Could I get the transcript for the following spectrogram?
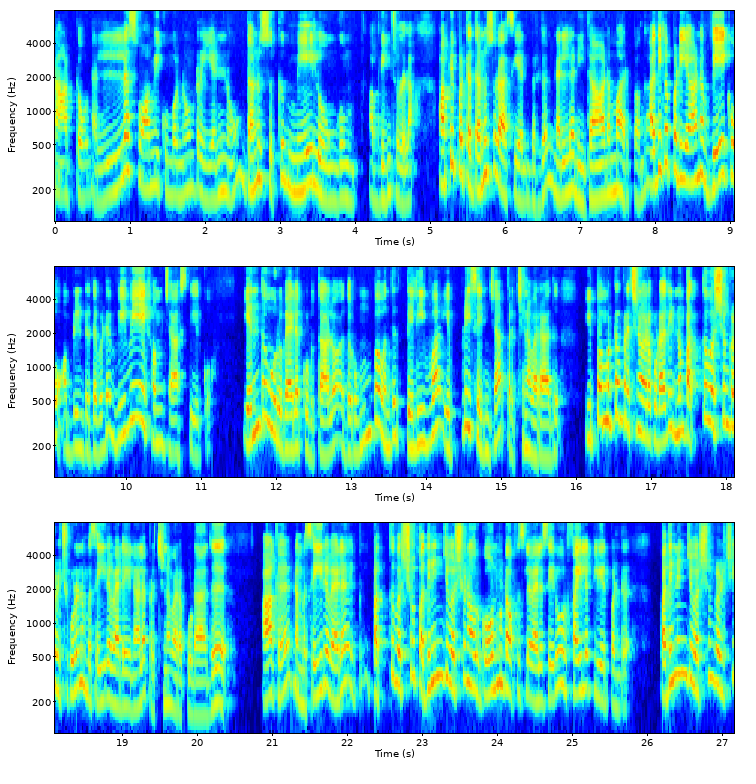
நாட்டம் நல்ல சுவாமி கும்பிடணுன்ற எண்ணம் தனுசுக்கு மேலோங்கும் அப்படின்னு சொல்லலாம். அப்படிப்பட்ட தனுசு ராசி அன்பர்கள் நல்ல நிதானமாக இருப்பாங்க. அதிகப்படியான வேகம் அப்படின்றத விட விவேகம் ஜாஸ்தி இருக்கும். எந்த ஒரு வேலை கொடுத்தாலும் அது ரொம்ப வந்து தெளிவாக எப்படி செஞ்சால் பிரச்சனை வராது. இப்போ மட்டும் பிரச்சனை வரக்கூடாது. இன்னும் பத்து வருஷம் கழிச்சு கூட நம்ம செய்கிற வேலையினால பிரச்சனை வரக்கூடாது. ஆக நம்ம செய்கிற வேலை பத்து வருஷம் பதினஞ்சு வருஷம் நான் ஒரு கவர்மெண்ட் ஆஃபீஸில் வேலை செய்கிறோம் ஒரு ஃபைலை கிளியர் பண்ணுறேன் பதினஞ்சு வருஷம் கழிச்சு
